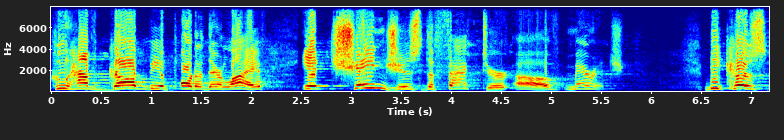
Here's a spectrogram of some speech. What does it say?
who have God be a part of their life, it changes the factor of marriage. Because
